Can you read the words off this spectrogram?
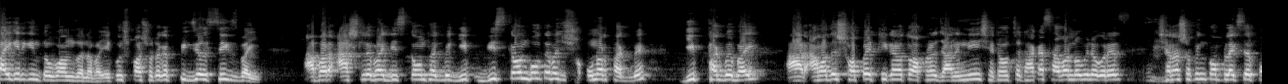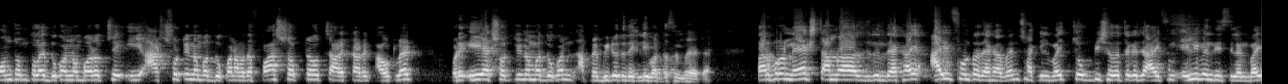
পাইকারি কিন্তু পাওয়া যায় না ভাই। একুশ পাঁচশো টাকা পিক্সেল সিক্স ভাই। আবার আসলে ভাই ডিসকাউন্ট থাকবে গিফট ডিসকাউন্ট বলতে ভাই ওনার থাকবে গিফট থাকবে ভাই। আর আমাদের শপের ঠিকানা তো আপনারা জানেনই সেটা হচ্ছে ঢাকা সাভার নবীনগরের সেনা শপিং কমপ্লেক্সের পঞ্চম তলায় দোকান নম্বর হচ্ছে এই আটষট্টি নম্বর দোকান। আমাদের ফার্স্ট শপটা হচ্ছে আরেকটা আরেক আউটলেট ওটা এই একষট্টি নম্বর দোকান আপনার ভিডিওতে দেখতেই পারতেছেন ভাই এটা তারপরে নেক্সট আমরা যদি দেখাই আইফোনটা দেখাবেন। শাকিল ভাই চব্বিশ হাজার টাকা যে আইফোন ইলেভেন দিয়েছিলেন ভাই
